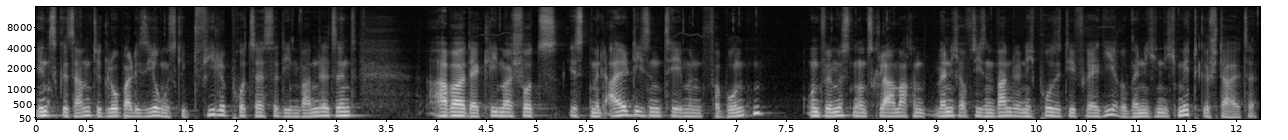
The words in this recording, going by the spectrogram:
insgesamt die Globalisierung. Es gibt viele Prozesse, die im Wandel sind. Aber der Klimaschutz ist mit all diesen Themen verbunden. Und wir müssen uns klar machen, wenn ich auf diesen Wandel nicht positiv reagiere, wenn ich ihn nicht mitgestalte,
